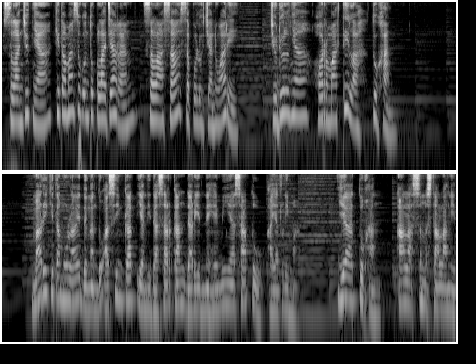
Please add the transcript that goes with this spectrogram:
Selanjutnya, kita masuk untuk pelajaran Selasa 10 Januari. Judulnya Hormatilah Tuhan. Mari kita mulai dengan doa singkat yang didasarkan dari Nehemia 1 ayat 5. Ya Tuhan, Allah semesta langit,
